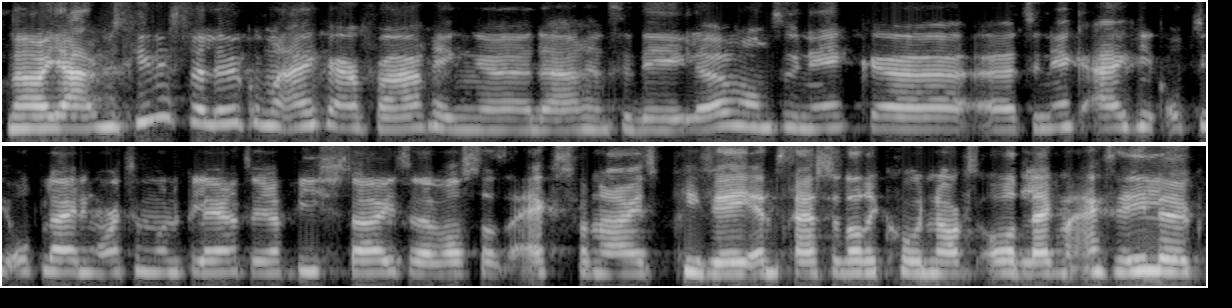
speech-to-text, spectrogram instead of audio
nou ja, misschien is het wel leuk om mijn eigen ervaring uh, daarin te delen. Want toen ik, uh, uh, toen ik eigenlijk op die opleiding orthomoleculaire therapie stuitte, was dat echt vanuit privé-interesse dat ik gewoon dacht, oh, het lijkt me echt heel leuk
